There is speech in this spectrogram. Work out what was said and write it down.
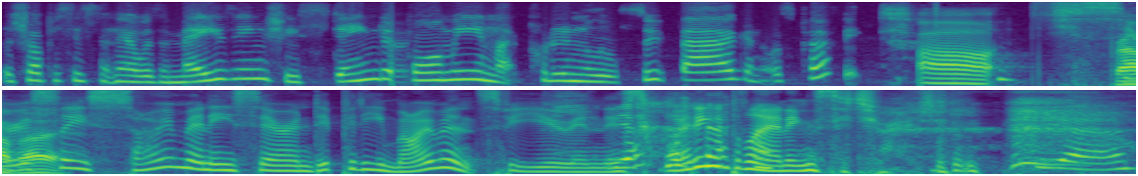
the shop assistant there was amazing. She steamed it for me and like put it in a little suit bag and it was perfect. Oh, seriously, so many serendipity moments for you in this Yeah. wedding planning situation. Yeah.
